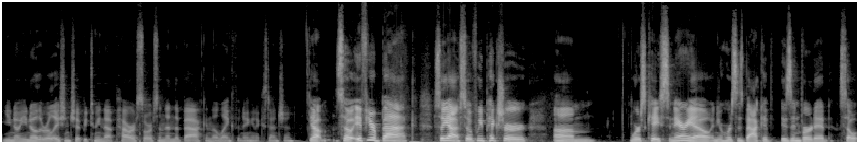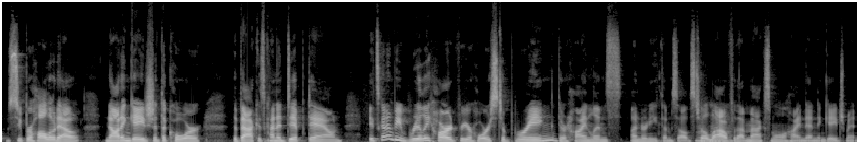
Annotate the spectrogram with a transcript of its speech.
you know, you know the relationship between that power source and then the back and the lengthening and extension. Yep. So if you're back, so yeah, so if we picture um, worst case scenario and your horse's back is inverted, so super hollowed out, not engaged at the core, the back is kind of dipped down. It's going to be really hard for your horse to bring their hind limbs underneath themselves to allow mm-hmm. for that maximal hind end engagement.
